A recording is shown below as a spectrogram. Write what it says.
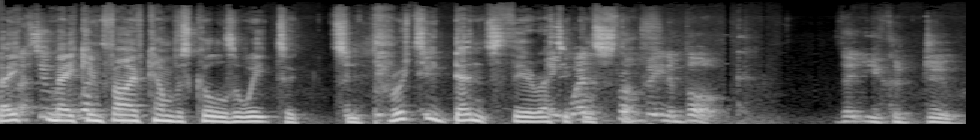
make, making went five canvas calls a week to some It- it- pretty dense It theoretical went stuff. from being a book that you could do,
